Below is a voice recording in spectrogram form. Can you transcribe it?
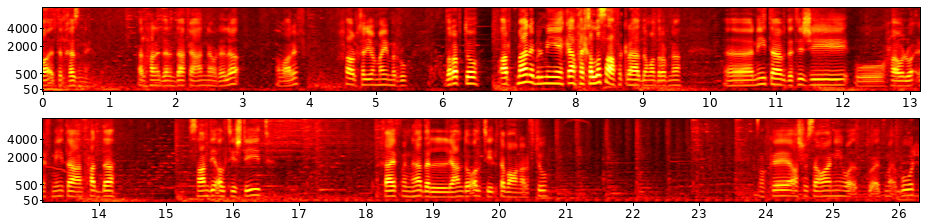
طاقة الخزنة. هل حنقدر ندافع عنها ولا لا؟ ما بعرف. حاول خليهم ما يمروا. ضربته ار 8% كان حيخلصها على فكرة هذا لو ما ضربناه. آه نيتا بدها تجي وحاول وقف نيتا عند حدا بس عندي ulti جديد. خايف من هذا اللي عنده ulti تبعهم عرفتوه؟ okay عشر ثواني وقت وقت مقبول.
